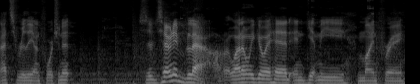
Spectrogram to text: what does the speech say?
That's really unfortunate. So, Tony Blau, why don't we go ahead and get me Mind Fray?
